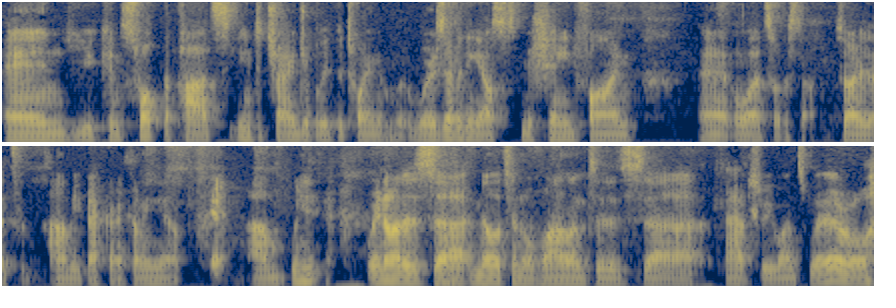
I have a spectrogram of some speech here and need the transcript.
and you can swap the parts interchangeably between them. Whereas everything else is machined fine and all that sort of stuff. Sorry, that's army background coming out. Yeah. Um, we, we're not as uh, militant or violent as uh, perhaps we once were, or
